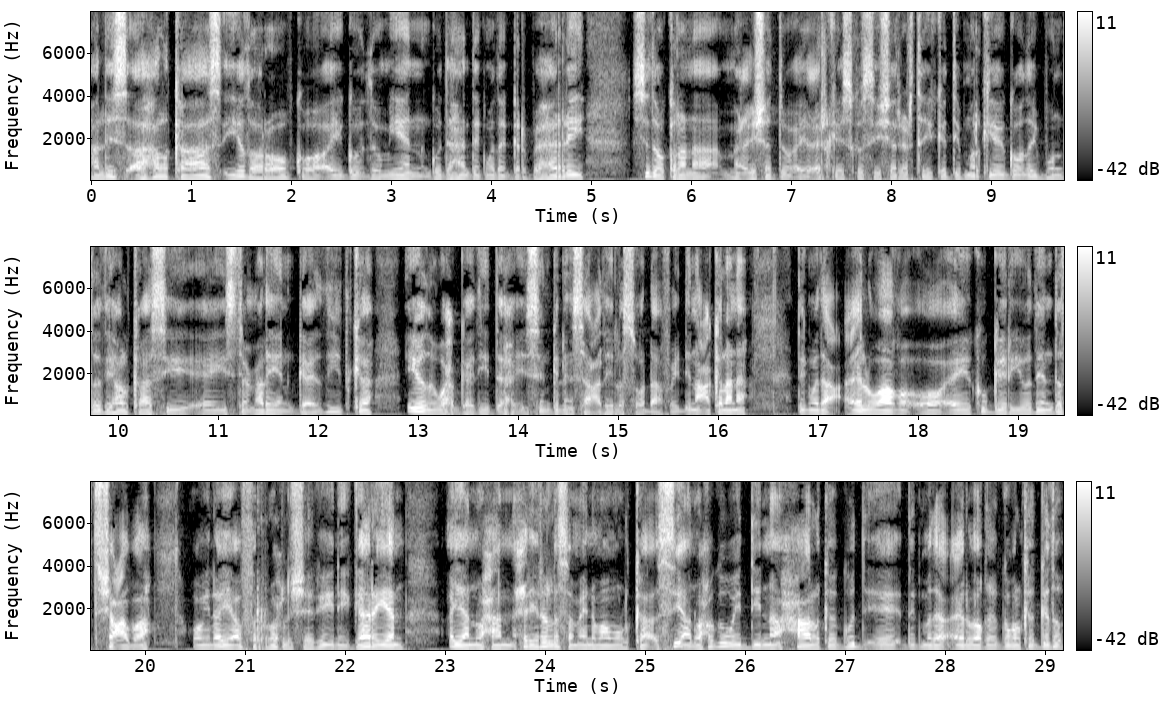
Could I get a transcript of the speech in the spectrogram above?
halis ah halkaas iyadoo rababku ay go-doomiyeen. Guud ahaan degmada garbaharey sidoo kalena maciishadu ay cirka isku sii shareertay kadib markii ay go-day buundadii halkaasi ay isticmaalayeen gaadiidka iyadoo wax gaadiid ah aysan gelin saacadii la soo dhaafay. Dhinaca kalena degmada ceel waaqa oo ay ku geeriyoodeen dad shacab ah oo ilaa afar ruux la sheegay inay gaarayaan ayaan waxaan xiriiro la sameynay maamulka si aan wax uga weydiina xaalka guud ee degmada ceel waaqa ee gobolka gedo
